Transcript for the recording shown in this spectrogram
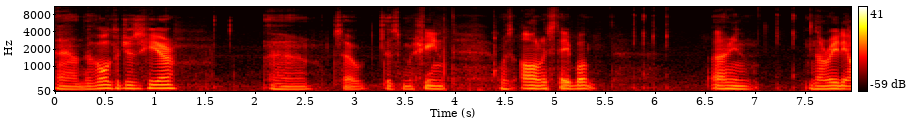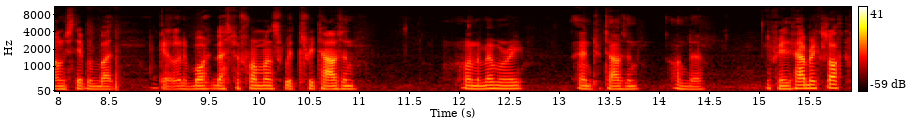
and the voltages here. Uh, so this machine was only stable. I mean, not really only stable, but get the best performance with 3000 on the memory and 2000 on the Infinity Fabric clock.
